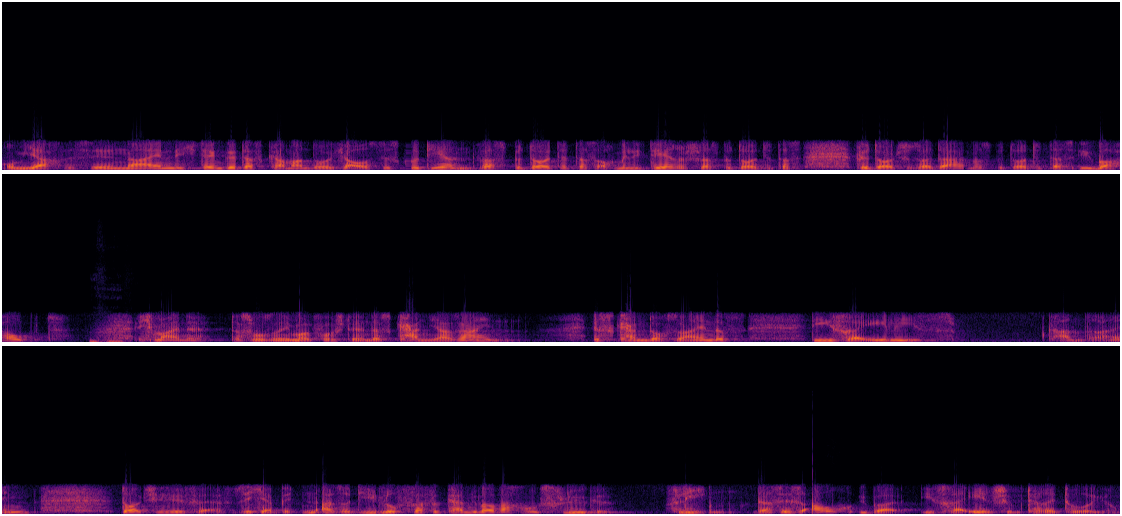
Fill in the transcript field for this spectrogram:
um Jahwes Willen. Nein, ich denke, das kann man durchaus diskutieren. Was bedeutet das auch militärisch? Was bedeutet das für deutsche Soldaten? Was bedeutet das überhaupt? Ich meine, das muss man sich mal vorstellen. Das kann ja sein. Es kann doch sein, dass die Israelis, kann sein, deutsche Hilfe sich erbitten. Also die Luftwaffe kann Überwachungsflüge fliegen. Das ist auch über israelischem Territorium.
